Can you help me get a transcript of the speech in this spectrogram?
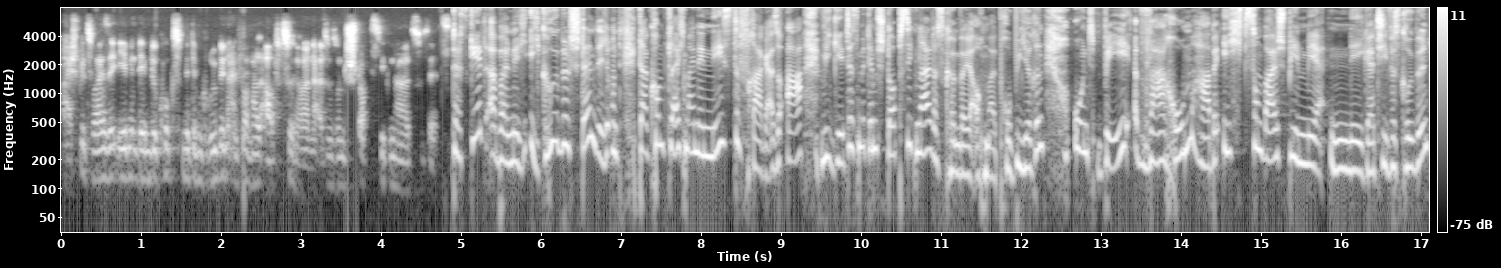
Beispielsweise eben, indem du guckst, mit dem Grübeln einfach mal aufzuhören, also so ein Stoppsignal zu setzen. Das geht aber nicht. Ich grübel ständig. Und da kommt gleich meine nächste Frage. Also A, wie geht es mit dem Stoppsignal? Das können wir ja auch mal probieren. Und B, warum habe ich zum Beispiel mehr negatives Grübeln?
